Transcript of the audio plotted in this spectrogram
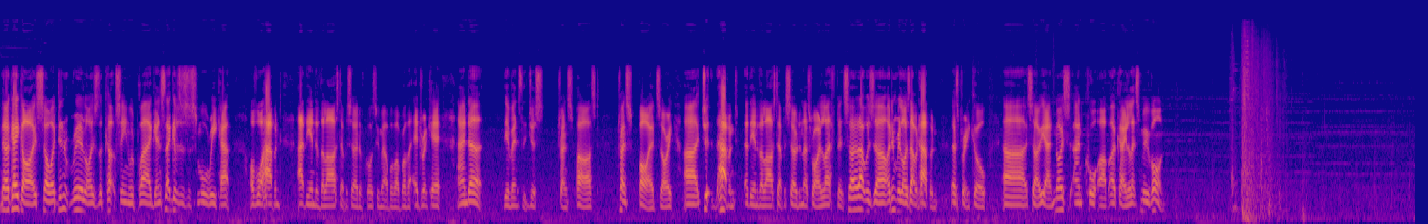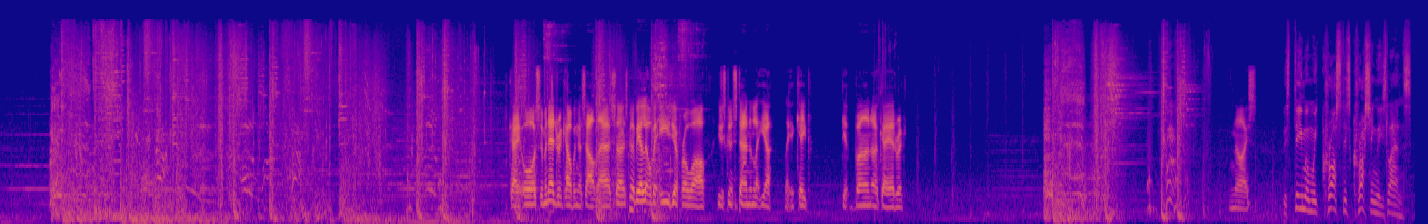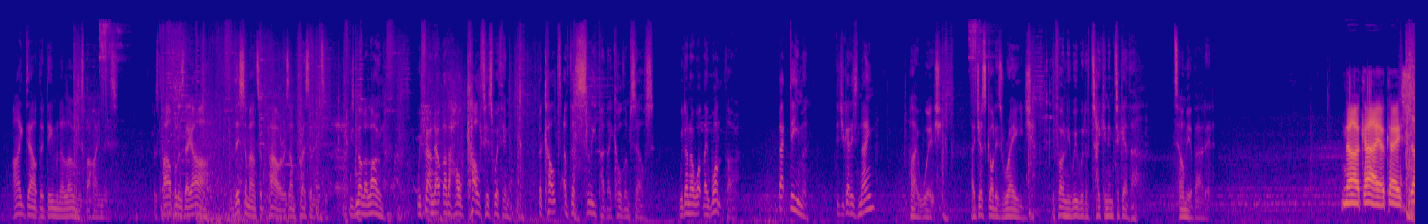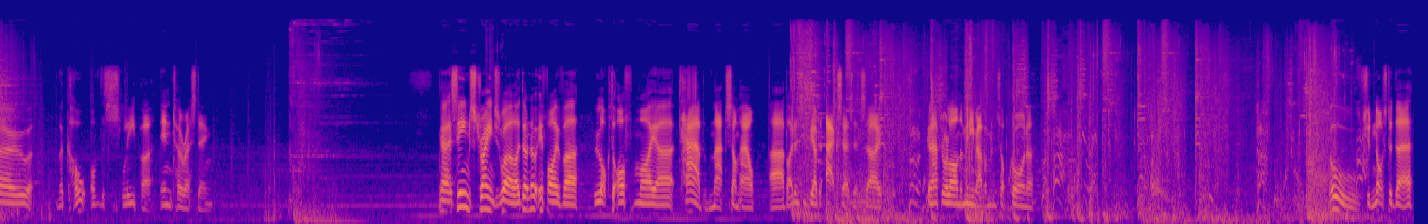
Okay, guys. So I didn't realise the cutscene would play again. So that gives us a small recap of what happened at the end of the last episode. Of course, we met up with our brother Edric here, and uh, the events that just transpassed, transpired, sorry, uh, happened at the end of the last episode, and that's where I left it. So that was, uh, I didn't realise that would happen. That's pretty cool. Uh, so yeah, nice and caught up. Okay, let's move on. Okay, awesome. And Edric helping us out there, so it's going to be a little bit easier for a while. You're just going to stand and let your let your cape get burned. Okay, Edric. Nice. This demon we crossed is crushing these lands. I doubt the demon alone is behind this. As powerful as they are, this amount of power is unprecedented. He's not alone. We found out that a whole cult is with him. The cult of the Sleeper, they call themselves. We don't know what they want, though. That demon, did you get his name? I wish. I just got his rage. If only we would have taken him together. Tell me about it. Okay, okay, so the cult of the sleeper. Interesting. Yeah, it seems strange as well. I don't know if I've uh, locked off my uh, tab map somehow, uh, but I don't seem to be able to access it, so I'm gonna have to rely on the mini map I'm in the top corner. Oh, should not have stood there.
